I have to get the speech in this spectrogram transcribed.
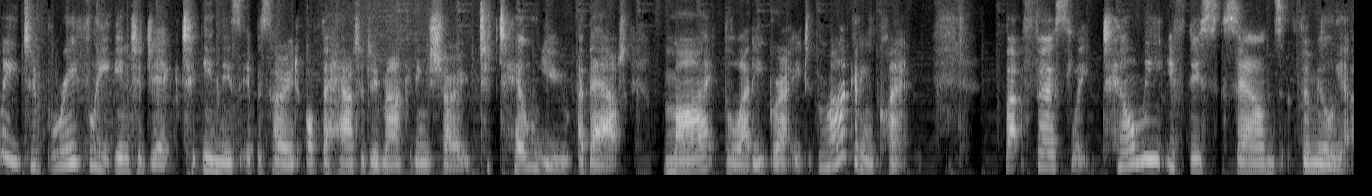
me to briefly interject in this episode of the How to Do Marketing show to tell you about my bloody great marketing plan. But firstly, tell me if this sounds familiar.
